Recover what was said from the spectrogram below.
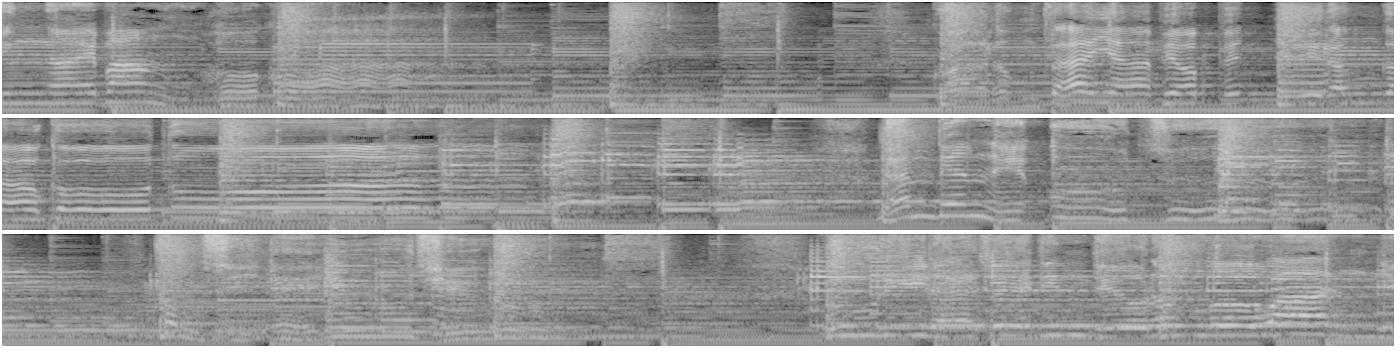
情爱放乎看。我拢知影，漂泊的人够孤单，难免会有罪。有你来做阵，就拢无怨尤。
